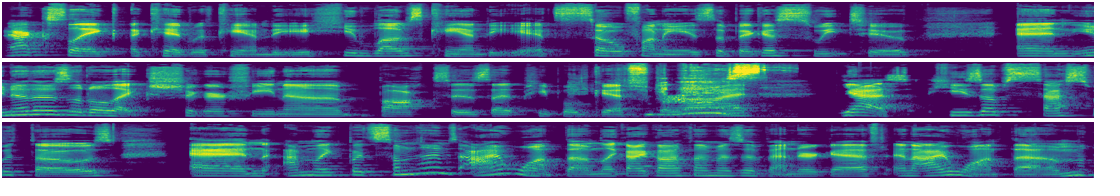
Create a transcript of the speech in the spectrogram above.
acts like a kid with candy. He loves candy. It's so funny. He's the biggest sweet tooth. And you know those little like Sugarfina boxes that people gift yes. a lot? Yes, he's obsessed with those. And I'm like, but sometimes I want them. Like I got them as a vendor gift and I want them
